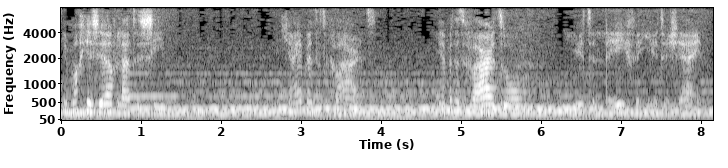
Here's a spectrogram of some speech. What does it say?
Je mag jezelf laten zien. Jij bent het waard. Jij bent het waard om hier te leven, hier te zijn.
